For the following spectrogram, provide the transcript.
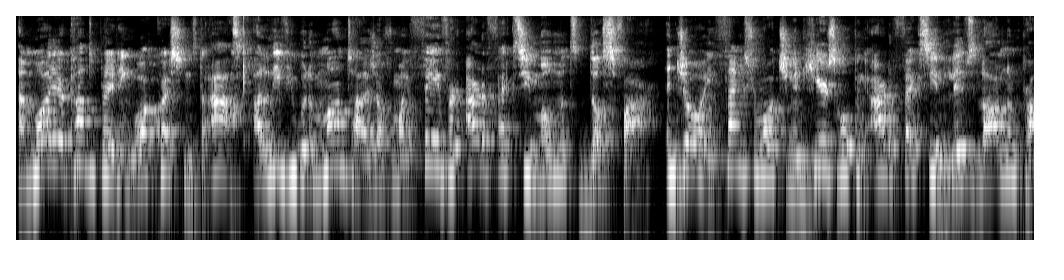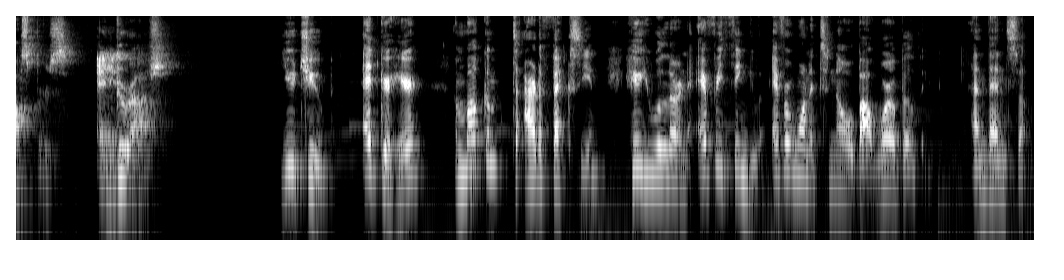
And while you're contemplating what questions to ask, I'll leave you with a montage of my favourite Artifexian moments thus far. Enjoy, thanks for watching, and here's hoping Artifexian lives long and prospers. Edgar out. YouTube, Edgar here, and welcome to Artifexian. Here you will learn everything you ever wanted to know about world building, and then some.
